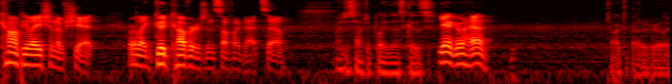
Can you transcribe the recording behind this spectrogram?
compilation of shit or like good covers and stuff like that. So, I just have to play this because yeah, go ahead. talked about it earlier.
